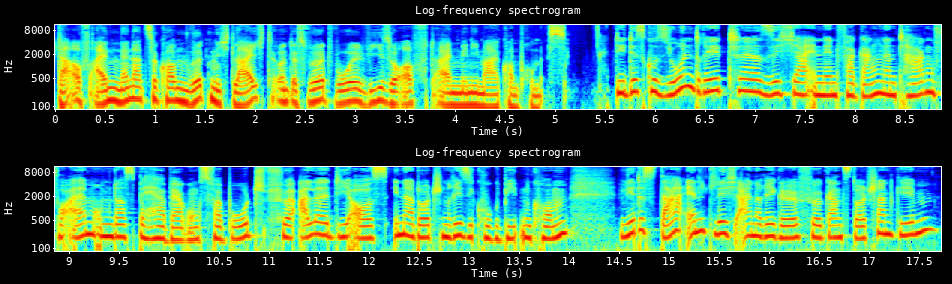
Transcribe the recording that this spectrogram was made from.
Da auf einen Nenner zu kommen, wird nicht leicht und es wird wohl wie so oft ein Minimalkompromiss. Die Diskussion drehte sich ja in den vergangenen Tagen vor allem um das Beherbergungsverbot für alle, die aus innerdeutschen Risikogebieten kommen. Wird es da endlich eine Regel für ganz Deutschland geben?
